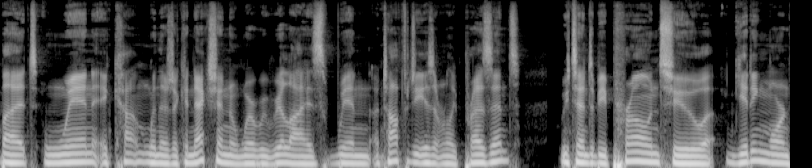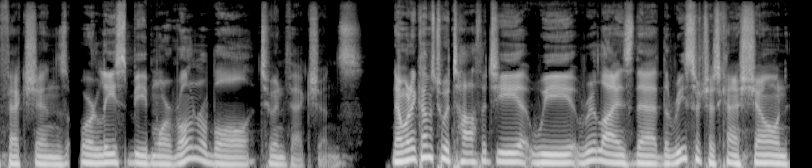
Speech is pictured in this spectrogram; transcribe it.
But when it come when there's a connection where we realize when autophagy isn't really present, we tend to be prone to getting more infections or at least be more vulnerable to infections. Now, when it comes to autophagy, we realize that the research has kind of shown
